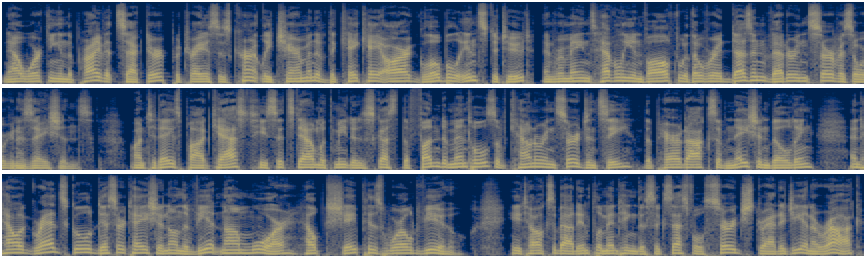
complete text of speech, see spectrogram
Now working in the private sector, Petraeus is currently chairman of the KKR Global Institute and remains heavily involved with over a dozen veteran service organizations. On today's podcast, he sits down with me to discuss the fundamentals of counterinsurgency, the paradox of nation building, and how a grad school dissertation on the Vietnam War helped shape his worldview. He talks about implementing the successful surge strategy in Iraq,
